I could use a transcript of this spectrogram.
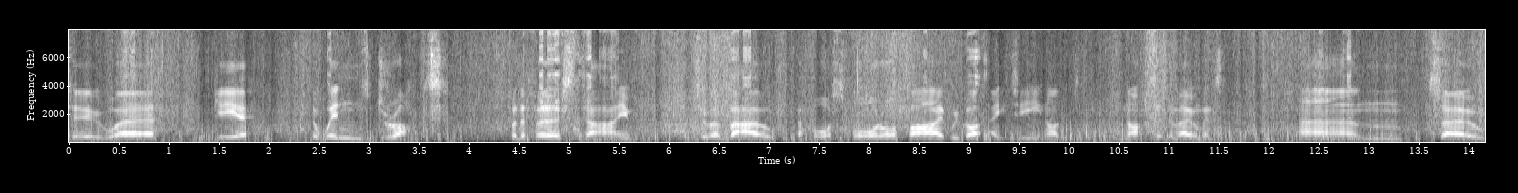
to uh, Gigha. The wind's dropped for the first time to about a force 4 or 5 we've got 18 odd knots at the moment. Um, so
